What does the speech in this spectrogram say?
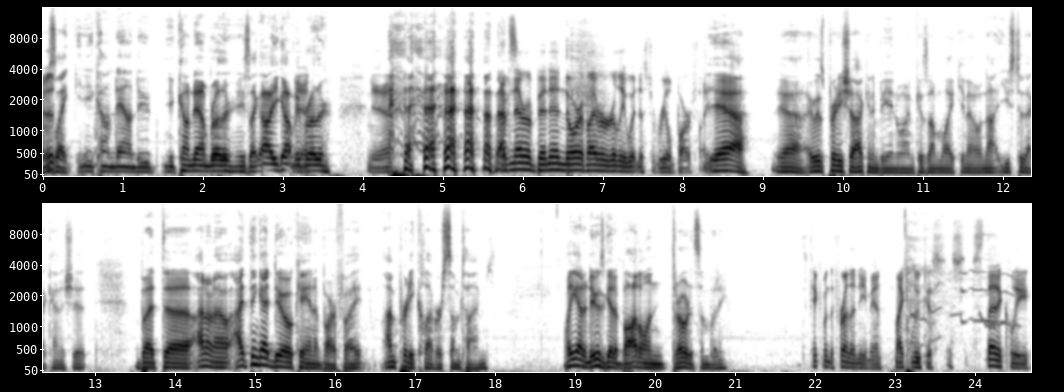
I was like, "You need to calm down, dude. You need to calm down, brother." And he's like, "Oh, you got me, Yeah. brother." Yeah. I've never been in, nor have I ever really witnessed a real bar fight. Yeah, yeah, it was pretty shocking to be in one because I'm like, you know, not used to that kind of shit. But uh, I don't know. I think I'd do okay in a bar fight. I'm pretty clever sometimes. All you got to do is get a bottle and throw it at somebody. Just kick him in the front of the knee, man. Mike Lucas. Aesthetically,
